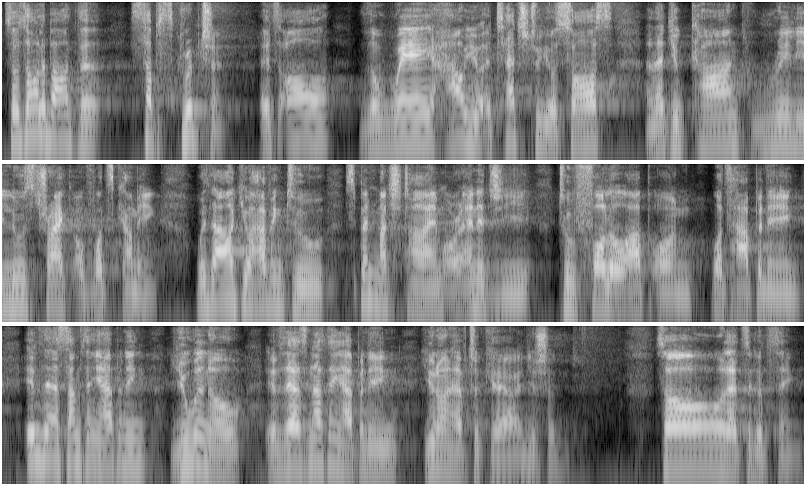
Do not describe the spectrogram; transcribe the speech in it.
So it's all about the subscription. It's all the way how you attach to your source and that you can't really lose track of what's coming. without you having to spend much time or energy to follow up on what's happening. If there's something happening, you will know. If there's nothing happening, you don't have to care and you shouldn't. So that's a good thing.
